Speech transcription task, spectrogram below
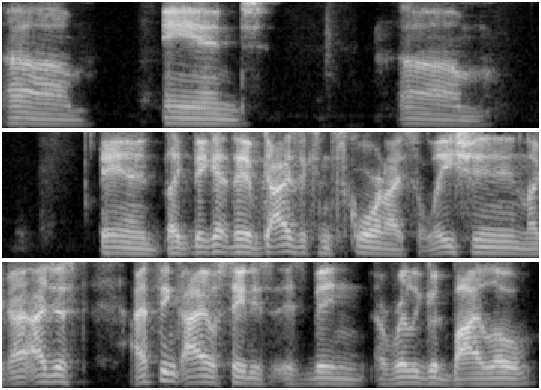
um, and um, and like they get they have guys that can score in isolation. Like I, I just I think Iowa State has, has been a really good buy low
